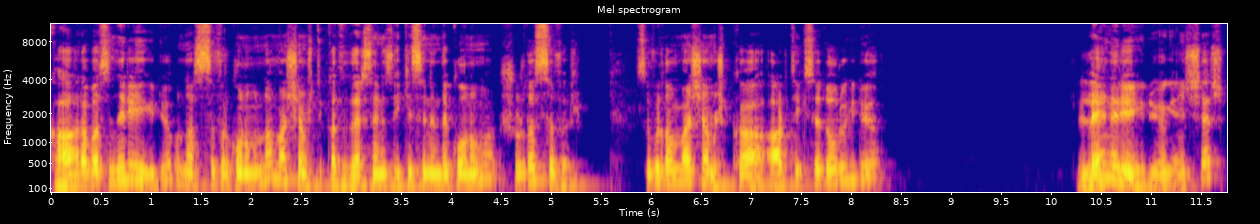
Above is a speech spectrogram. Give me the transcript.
K arabası nereye gidiyor? Bunlar sıfır konumundan başlamış. Dikkat ederseniz ikisinin de konumu şurada sıfır. Sıfırdan başlamış. K artı x'e doğru gidiyor. L nereye gidiyor gençler?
